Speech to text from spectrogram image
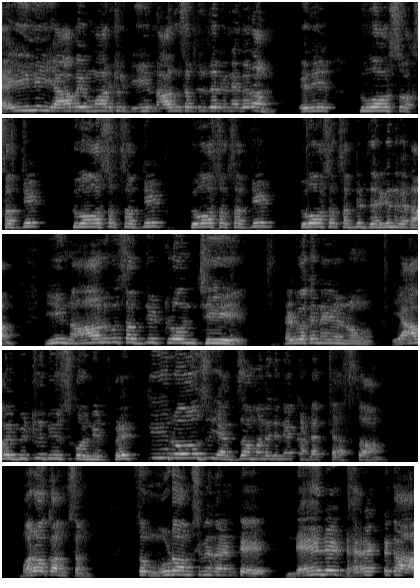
డైలీ యాభై మార్కులకి ఈ నాలుగు సబ్జెక్టులు జరిగినాయి కదా. ఇది టూ అవర్స్ ఒక సబ్జెక్ట్ టూ అవర్స్ ఒక సబ్జెక్ట్ టూ అవర్స్ ఒక సబ్జెక్ట్ టూ అవర్స్ ఒక సబ్జెక్ట్ జరిగింది కదా. ఈ నాలుగు సబ్జెక్టులోంచి రైట్ ఓకే నేను యాభై బిట్లు తీసుకొని ప్రతిరోజు ఎగ్జామ్ అనేది నేను కండక్ట్ చేస్తాను. మరొక అంశం సో మూడో అంశం ఏంటంటే నేనే డైరెక్ట్గా ఆ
